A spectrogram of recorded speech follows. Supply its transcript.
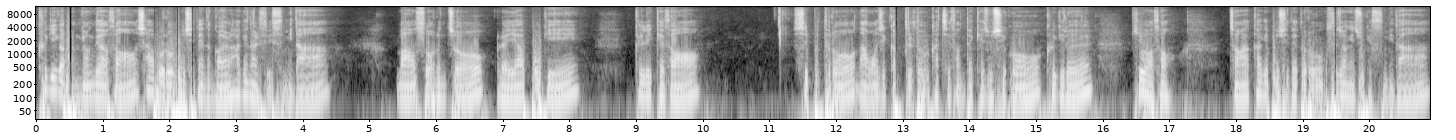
크기가 변경되어서 샵으로 표시되는 걸 확인할 수 있습니다. 마우스 오른쪽 레이아웃 보기 클릭해서 Shift로 나머지 값들도 같이 선택해 주시고 크기를 키워서 정확하게 표시되도록 수정해 주겠습니다.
